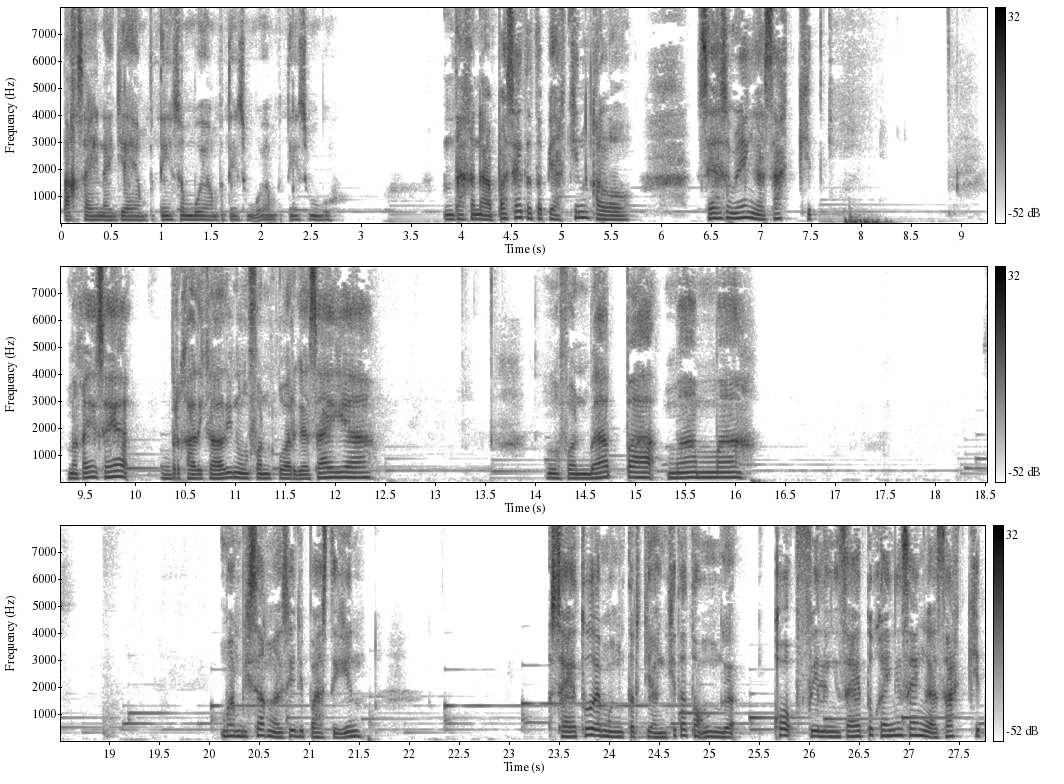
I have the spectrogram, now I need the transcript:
paksain aja yang penting sembuh yang penting sembuh yang penting sembuh. Entah kenapa saya tetap yakin kalau saya sebenarnya nggak sakit. Makanya saya berkali-kali nelfon keluarga saya nelfon bapak mama. Mah bisa gak sih dipastiin saya tuh emang terjangkit atau enggak kok feeling saya tuh kayaknya saya nggak sakit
